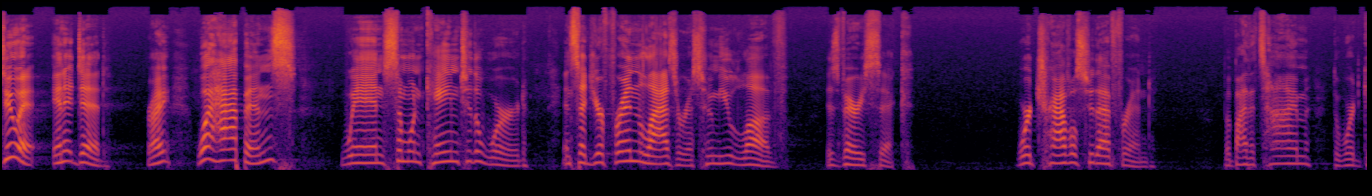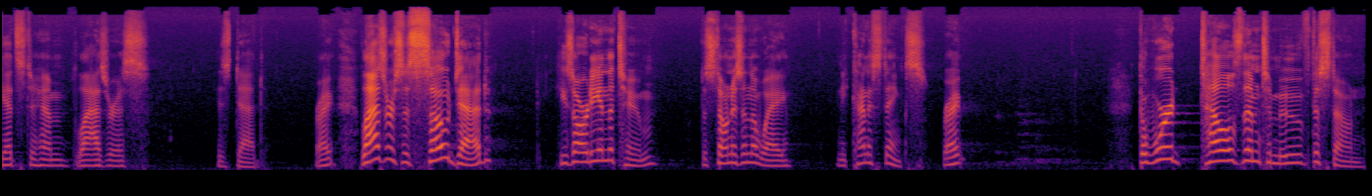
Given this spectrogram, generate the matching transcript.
Do it, and it did, right? What happens when someone came to the word and said, Your friend Lazarus, whom you love, is very sick. Word travels to that friend, but by the time the word gets to him, Lazarus is dead, right? Lazarus is so dead, he's already in the tomb, the stone is in the way, and he kind of stinks, right? The word tells them to move the stone.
